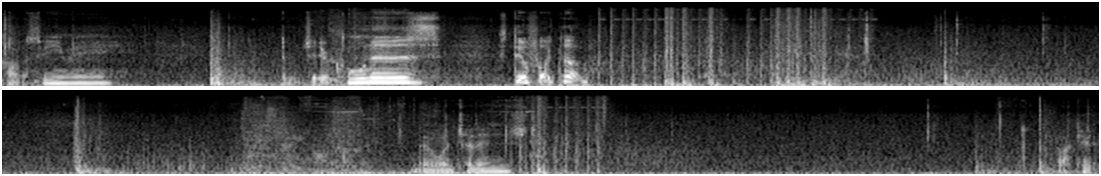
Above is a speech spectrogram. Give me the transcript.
can't see me. Double check your corners. Still fucked up. No one challenged. Fuck it.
